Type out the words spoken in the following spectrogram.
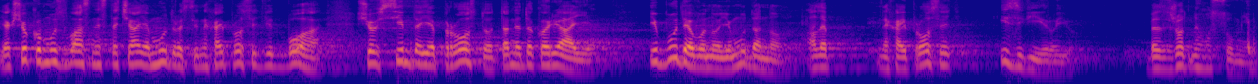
Якщо комусь з вас не стачає мудрості, нехай просить від Бога, що всім дає просто та не докоряє, і буде воно йому дано, але нехай просить із вірою, без жодного сумніву.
